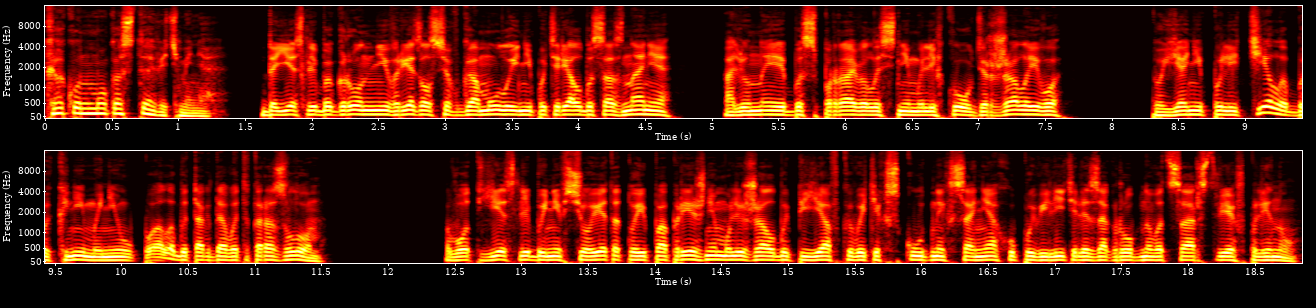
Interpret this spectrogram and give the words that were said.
Как он мог оставить меня? Да если бы Грон не врезался в Гамула и не потерял бы сознание, а Люнея бы справилась с ним и легко удержала его — то я не полетела бы к ним и не упала бы тогда в этот разлом. Вот если бы не все это, то и по-прежнему лежал бы пиявка в этих скудных санях у повелителя загробного царствия в плену.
